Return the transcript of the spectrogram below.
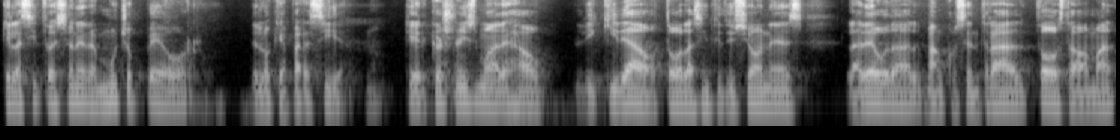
que la situación era mucho peor de lo que parecía, que el kirchnerismo ha dejado liquidado todas las instituciones, la deuda, el Banco Central, todo estaba mal.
